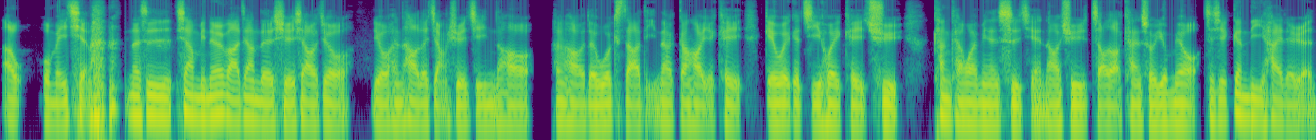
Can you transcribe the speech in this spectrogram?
啊。我没钱了，那是像 Minerva 这样的学校就有很好的奖学金，然后很好的 work study，那刚好也可以给我一个机会，可以去看看外面的世界，然后去找找看，说有没有这些更厉害的人。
